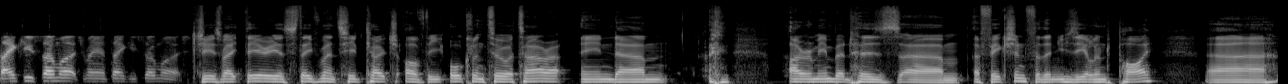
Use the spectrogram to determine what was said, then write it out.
Thank you so much, man. Thank you so much. Cheers, mate. There he is, Steve Mintz, head coach of the Auckland Tuatara. And um, I remembered his um, affection for the New Zealand pie. Uh,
